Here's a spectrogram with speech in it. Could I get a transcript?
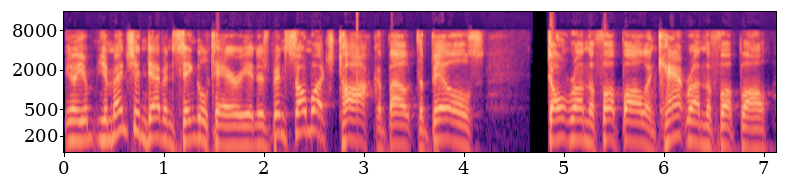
You know, you, you mentioned Devin Singletary, and there's been so much talk about the Bills don't run the football and can't run the football.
